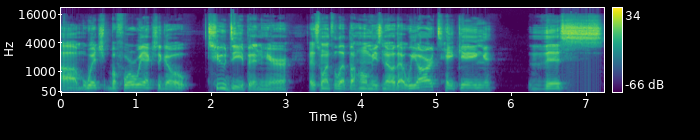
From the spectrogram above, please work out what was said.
Um, which before we actually go too deep in here, I just want to let the homies know that we are taking this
